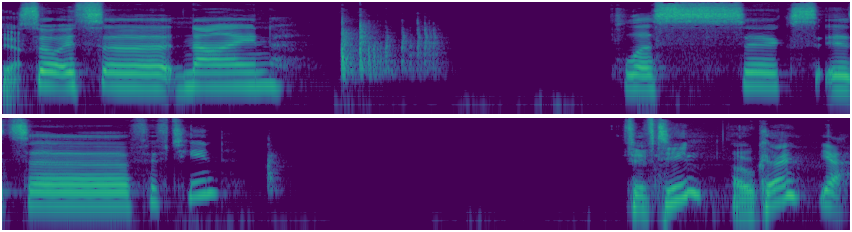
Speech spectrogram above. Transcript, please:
Yeah. So it's a nine plus six. It's a fifteen. Fifteen. Okay. Yeah.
